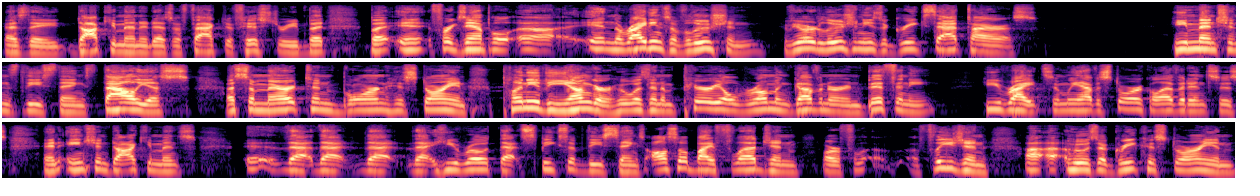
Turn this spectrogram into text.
as they documented as a fact of history. But, but in, for example, uh, in the writings of Lucian, have you heard Lucian? He's a Greek satirist. He mentions these things. Thallus, a Samaritan born historian, Pliny the Younger, who was an imperial Roman governor in Bithynia, he writes, and we have historical evidences and ancient documents that, that, that, that he wrote that speaks of these things. Also by Phlegon, or Phlegon, uh, uh, who is a Greek historian,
